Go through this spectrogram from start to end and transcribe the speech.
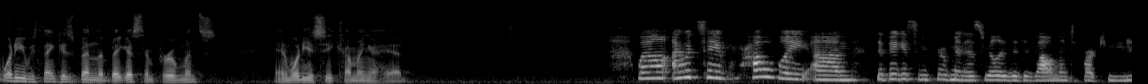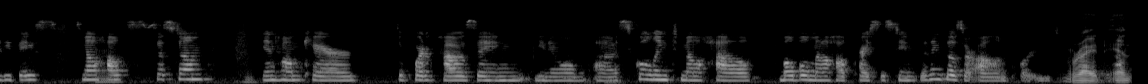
what do you think has been the biggest improvements? And what do you see coming ahead? Well, I would say probably um, the biggest improvement is really the development of our community-based mental health system, in-home care, supportive housing, you know, uh, schooling to mental health, mobile mental health crisis teams. I think those are all important. Right, and,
